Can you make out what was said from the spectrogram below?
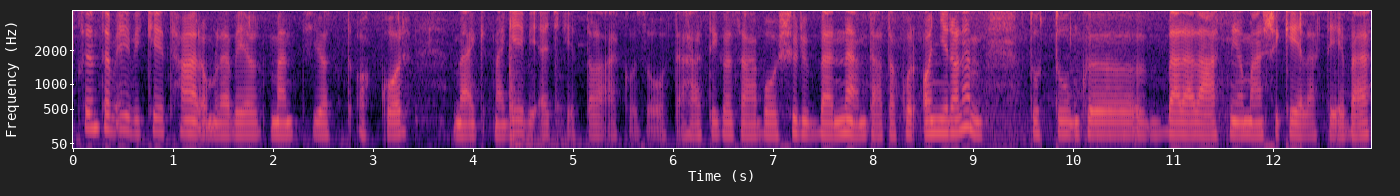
Hát szerintem évi két-három levél ment, jött akkor, meg, meg évi egy-két találkozó, tehát igazából sűrűbben nem, tehát akkor annyira nem tudtunk ö, belelátni a másik életébe.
